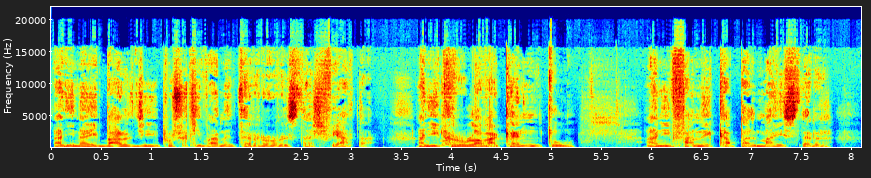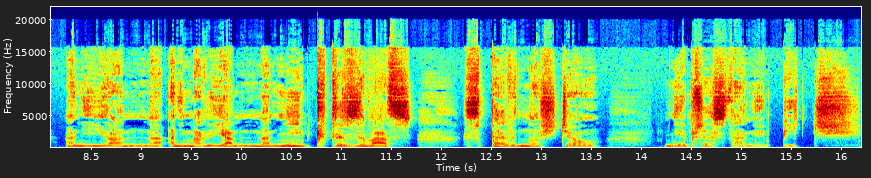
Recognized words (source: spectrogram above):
ani najbardziej poszukiwany terrorysta świata, ani królowa Kentu, ani Fanny Kapelmeister, ani Joanna, ani Marianna, nikt z was z pewnością nie przestanie pić.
